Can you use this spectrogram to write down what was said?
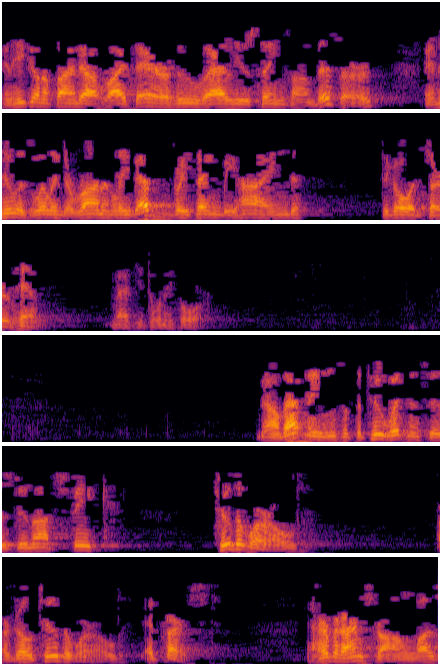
And he's going to find out right there who values things on this earth and who is willing to run and leave everything behind to go and serve him. Matthew 24. Now that means that the two witnesses do not speak to the world or go to the world at first. Now, Herbert Armstrong was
